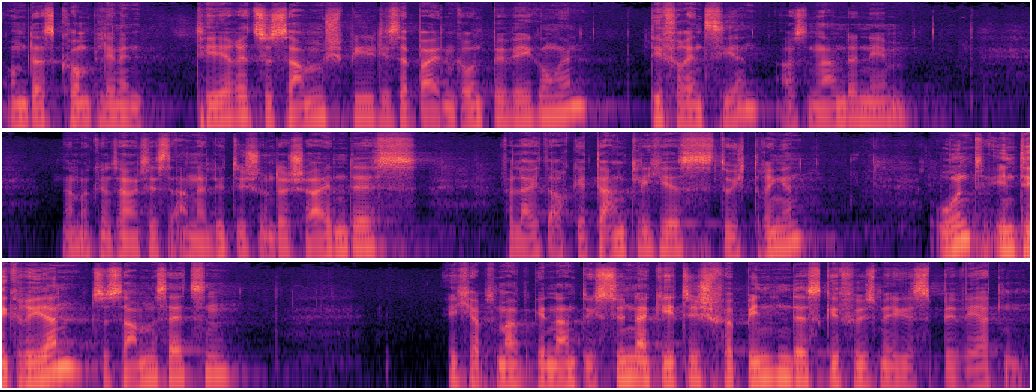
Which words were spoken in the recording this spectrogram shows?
um das komplementäre Zusammenspiel dieser beiden Grundbewegungen. Differenzieren, auseinandernehmen. Na, man könnte sagen, es ist analytisch Unterscheidendes, vielleicht auch gedankliches Durchdringen und integrieren, zusammensetzen. Ich habe es mal genannt durch synergetisch verbindendes, gefühlsmäßiges Bewerten.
